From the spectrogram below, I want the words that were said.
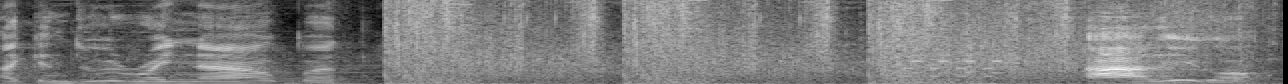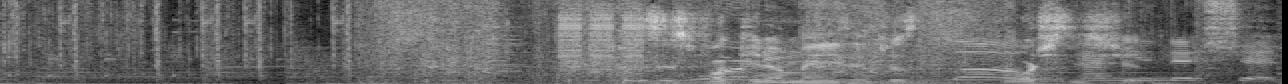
I can do it right now, but... Ah, there you go. This is fucking amazing, just watch this shit.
